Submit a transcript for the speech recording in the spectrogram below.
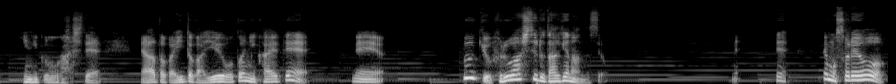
筋肉を動かして、やとかいとかいう音に変えて、で、空気を震わしてるだけなんですよ。ね、で、でもそれを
